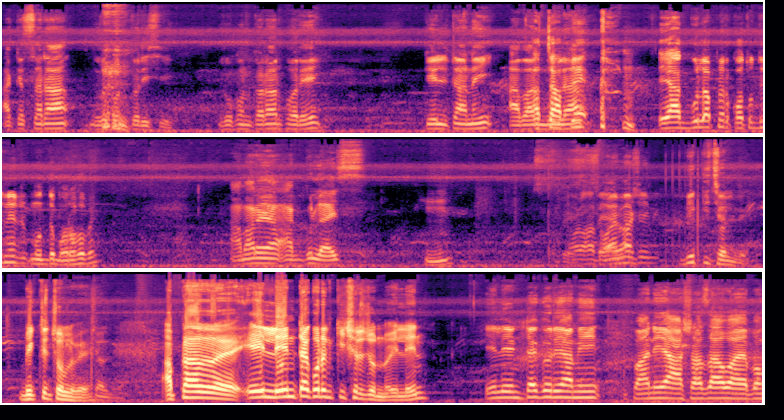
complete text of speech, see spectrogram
আকেসারা রোপণ করেছি। রোপণ করার পরে কেলটা নেই আবার আচ্ছা এই আগগুলো আপনার কতদিনের মধ্যে বড় হবে? আমার আগগুলাইস হুম। ছয় মাসে বিক্রি চলবে। বিক্রি চলবে? চলবে। আপনার এই লেনটা করেন কিসের জন্য? এই লেন? এই লেনটা করে আমি পানি আসা যাওয়া এবং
